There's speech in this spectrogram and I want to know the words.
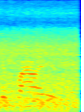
fire.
